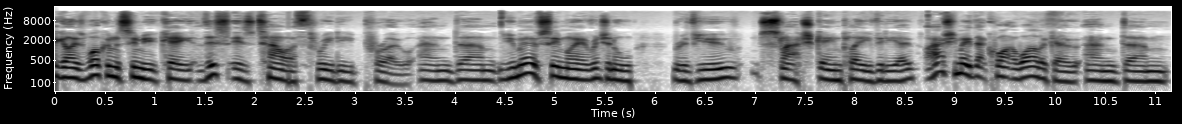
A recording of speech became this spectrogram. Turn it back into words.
Hey guys, welcome to SimUK. This is Tower 3D Pro, and um, you may have seen my original review slash gameplay video. I actually made that quite a while ago, and um,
